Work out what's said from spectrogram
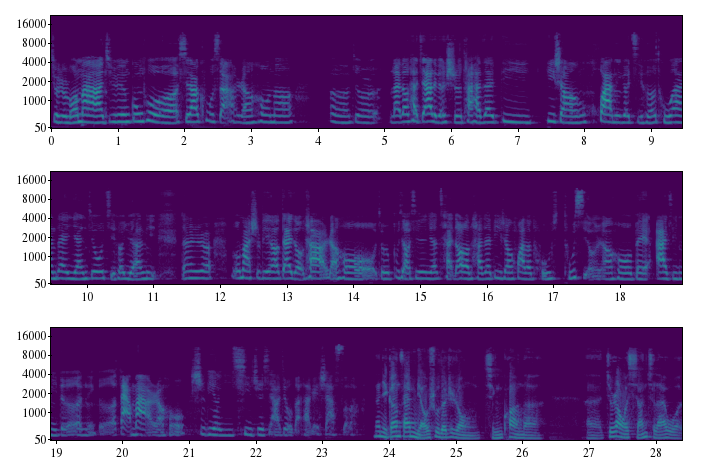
就是罗马军攻破希腊库萨，然后呢？嗯，就是来到他家里的时，他还在地地上画那个几何图案，在研究几何原理。但是罗马士兵要带走他，然后就是不小心也踩到了他在地上画的图图形，然后被阿基米德那个大骂，然后士兵一气之下就把他给杀死了。那你刚才描述的这种情况呢？呃，就让我想起来我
